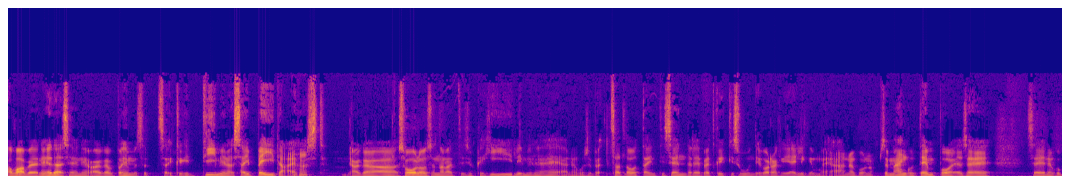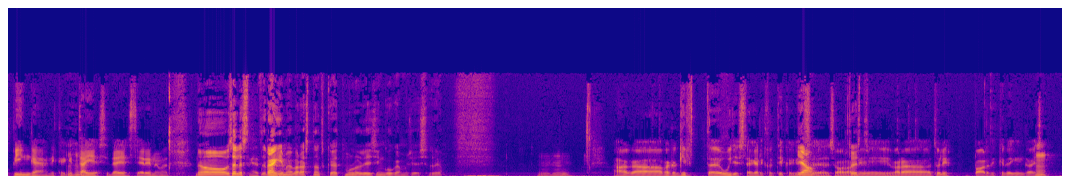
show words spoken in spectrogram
avab ja nii edasi, on ju, aga põhimõtteliselt sa ikkagi tiimina, sa ei peida mhm. ennast aga soolos on alati niisugune hiilimine ja nagu sa pead, saad loota ainult iseendale ja pead kõiki suundi korraga jälgima ja nagu noh, see mängu tempo ja see see nagu pinge on ikkagi mm -hmm. täiesti, täiesti erinevad. no sellest et, räägime pärast natuke, et mul oli siin kogemusi asjadega mm. -hmm. aga väga kihvt äh, uudis tegelikult ikkagi, et see Solani vara tuli, paar tükki tegin ka ise mm..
